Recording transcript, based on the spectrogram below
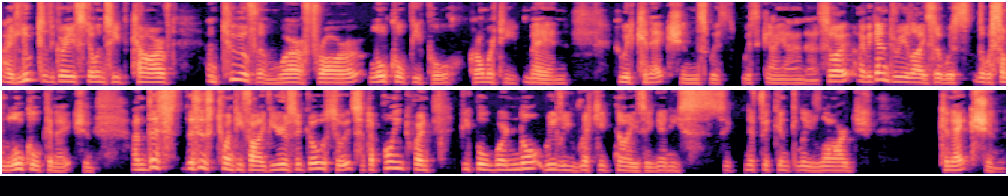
I looked at the gravestones he'd carved, and two of them were for local people, Cromarty men, who had connections with with Guyana. So I, I, began to realize there was there was some local connection, and this this is 25 years ago. So it's at a point when people were not really recognizing any significantly large connection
